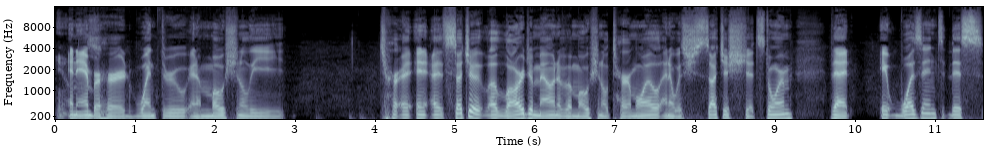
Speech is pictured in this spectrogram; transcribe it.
Yes. and Amber Heard went through an emotionally tur- and, such a, a large amount of emotional turmoil and it was such a shitstorm that it wasn't this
